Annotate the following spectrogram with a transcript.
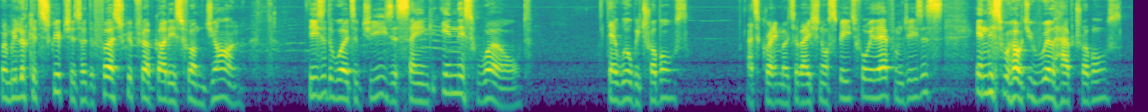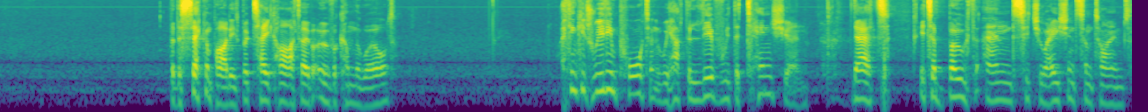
When we look at scripture, so the first scripture I've got is from John. These are the words of Jesus saying, In this world, there will be troubles. That's a great motivational speech for you there from Jesus. In this world, you will have troubles. But the second part is, but take heart, I've overcome the world. I think it's really important we have to live with the tension that it's a both and situation sometimes.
